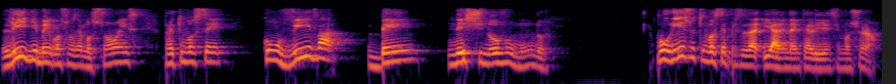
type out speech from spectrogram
lide bem com as suas emoções, para que você conviva bem neste novo mundo. Por isso que você precisa ir além da inteligência emocional.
